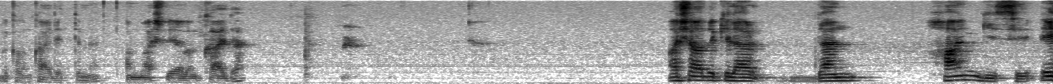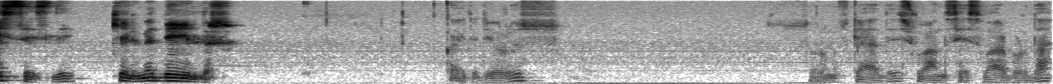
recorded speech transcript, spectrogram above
Bakalım kaydetti mi? Başlayalım kayda. Aşağıdakilerden hangisi eş sesli kelime değildir? Kaydediyoruz. Sorumuz geldi. Şu anda ses var burada.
